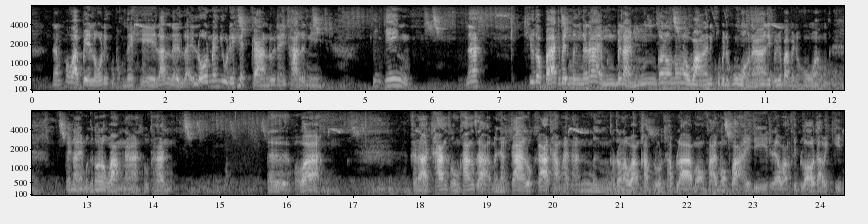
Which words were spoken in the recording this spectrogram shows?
ๆนะเพราะว่าเปโลนี่กูผมจะเฮลั่นเลยแล้วไอโหลแม่งอยู่ในเหตุการณ์ด้วยในนิทานเรื่องนี้ จริง ๆ นะคิวต่อไปอาจจะเป็นมึงก็ได้ มึงไปไหนมึงก็ต้องต้องระวังนะนี่กูเป็นห่วงนะนนี่เป็นเรื่องเป็นห่วง ไปไหนมึงก็ต้องระวังนะทุกท่าน เออ เพราะว่า ขนาดข้างทรงข้างสารมันยังกล้าหลกกล้าทำขนาดนั้น มึงเขาต้องระวังขับรถขับลามองซ้ายมองขวาให้ดีระวังสิบล้อจะเอาไปกิน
